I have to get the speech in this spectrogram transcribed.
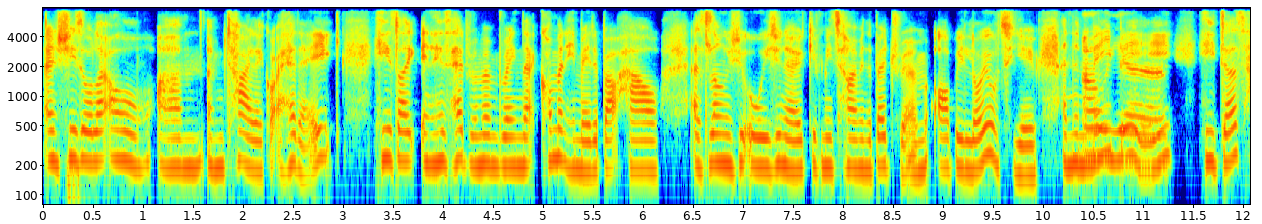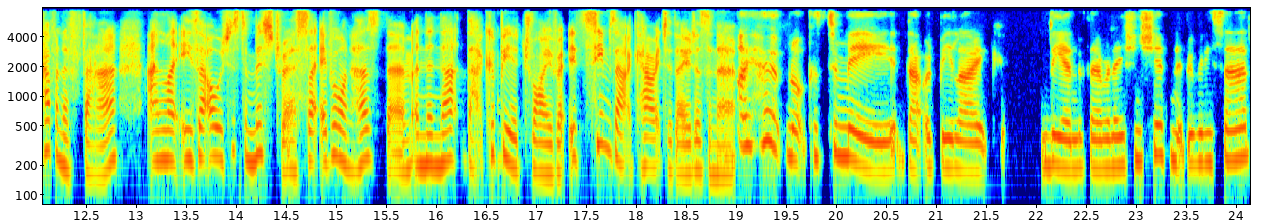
and she's all like, "Oh, um, I'm tired. I got a headache." He's like in his head remembering that comment he made about how as long as you always, you know, give me time in the bedroom, I'll be loyal to you. And then Oh, maybe yeah. he does have an affair, and like he's like, "Oh, it's just a mistress. Like everyone has them," and then that that could be a driver. It seems out of character though, doesn't it? I hope not, because to me that would be like the end of their relationship, and it'd be really sad.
